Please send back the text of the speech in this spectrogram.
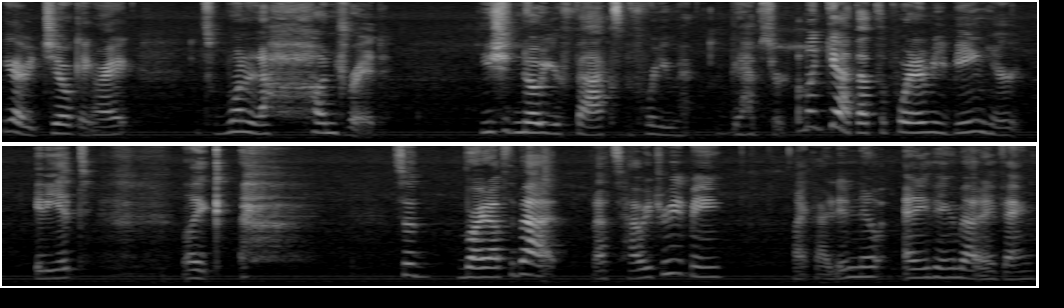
You gotta be joking, right? It's one in a hundred. You should know your facts before you have surgery. I'm like, yeah, that's the point of me being here, idiot. Like, so right off the bat, that's how he treated me. Like I didn't know anything about anything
